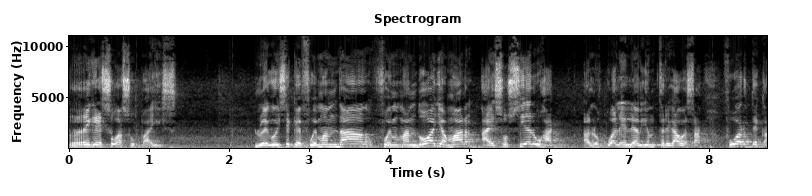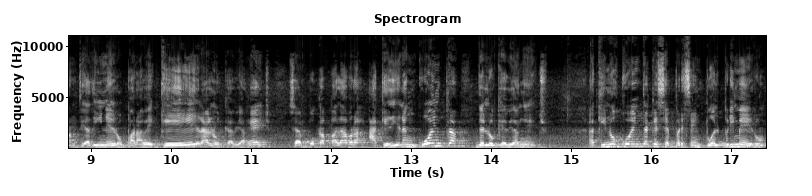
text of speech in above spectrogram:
regresó a su país. Luego dice que fue mandado, fue, mandó a llamar a esos siervos a, a, los cuales él le había entregado esa fuerte cantidad de dinero para ver qué era lo que habían hecho. O sea, en pocas palabras, a que dieran cuenta de lo que habían hecho. Aquí nos cuenta que se presentó el primero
